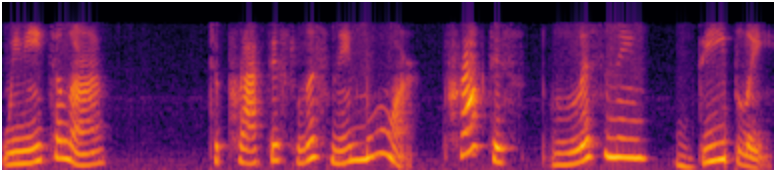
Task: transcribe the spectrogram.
We need to learn to practice listening more. Practice listening deeply.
